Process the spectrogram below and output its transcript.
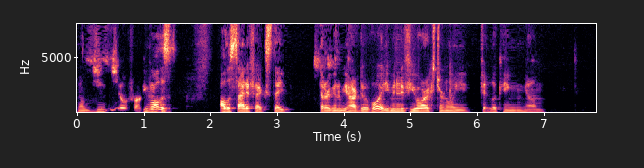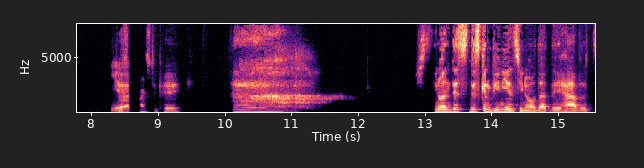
You know, so think of all this all the side effects that that are going to be hard to avoid even if you are externally fit looking um Yeah. price to pay you know and this this convenience you know that they have it,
